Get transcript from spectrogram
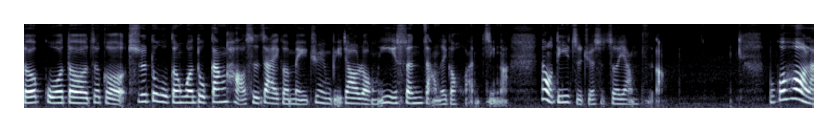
德国的这个湿度跟温度刚好是在一个霉菌比较容易生长的一个环境啊。那我第一直觉是这样子啦。不过后来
